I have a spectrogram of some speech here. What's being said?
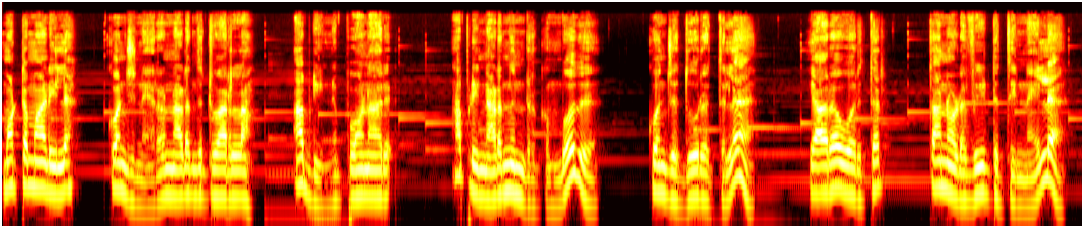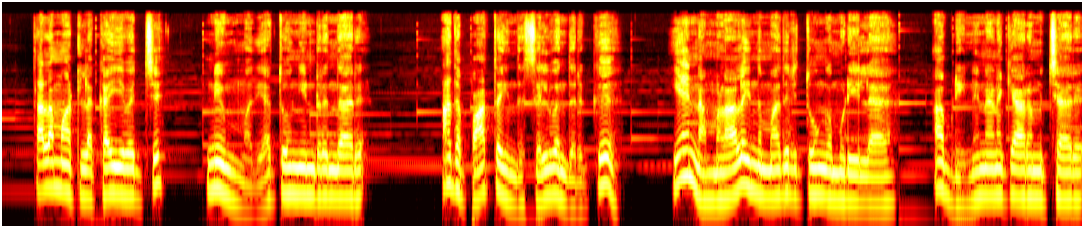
மொட்டை மாடியில் கொஞ்ச நேரம் நடந்துட்டு வரலாம் அப்படின்னு போனார். அப்படி நடந்துட்டு இருக்கும்போது கொஞ்ச தூரத்தில் யாரோ ஒருத்தர் தன்னோட வீட்டு திண்ணையில் தலைமாட்டில் கை வச்சு நிம்மதியாக தூங்கின்னு இருந்தாரு. அதை பார்த்த இந்த செல்வந்தருக்கு ஏன் நம்மளால் இந்த மாதிரி தூங்க முடியல? அப்படின்னு நினைக்க ஆரம்பிச்சாரு.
